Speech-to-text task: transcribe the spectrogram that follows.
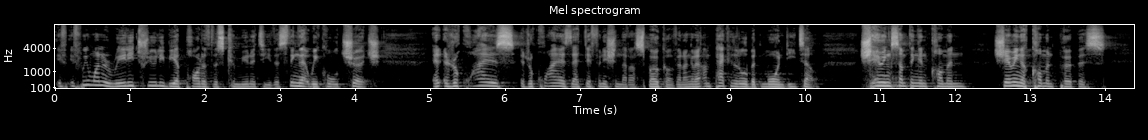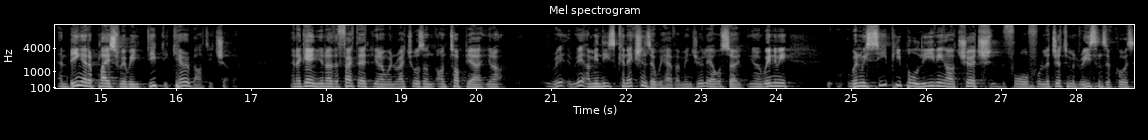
if, if we want to really truly be a part of this community, this thing that we call church, it, it requires, it requires that definition that I spoke of. And I'm going to unpack it a little bit more in detail. Sharing something in common, sharing a common purpose, and being at a place where we deeply care about each other. And again, you know, the fact that, you know, when Rachel was on, on top here, you know, re, re, I mean, these connections that we have. I mean, Julia also, you know, when we, when we see people leaving our church for, for legitimate reasons, of course,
